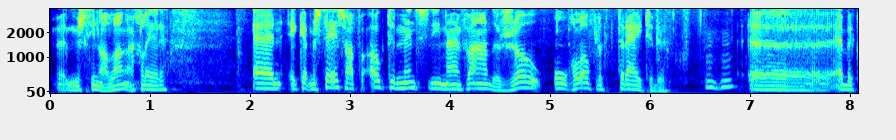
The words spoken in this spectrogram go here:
Uh, misschien al langer geleden. En ik heb me steeds af, ook de mensen die mijn vader zo ongelooflijk treiterden... Mm -hmm. uh, heb ik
